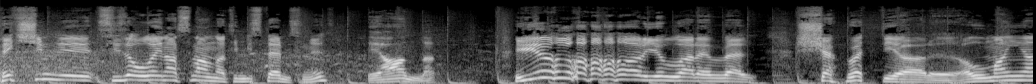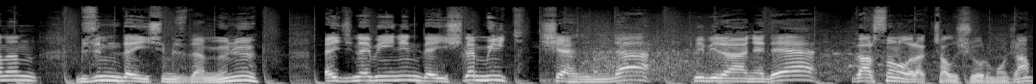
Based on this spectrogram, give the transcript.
Peki şimdi size olayın aslını anlatayım ister misiniz? E anlat. Yıllar yıllar evvel şehvet diyarı Almanya'nın bizim deyişimizde Münih ecnebinin deyişle Münih şehrinde bir birhanede garson olarak çalışıyorum hocam.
